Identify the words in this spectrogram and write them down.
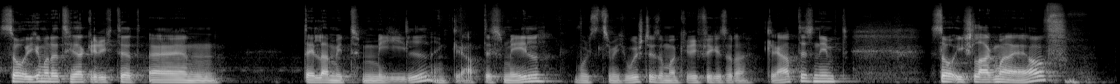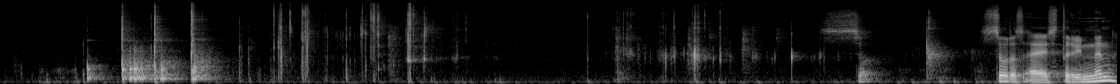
So, ich habe mir jetzt hergerichtet ein Teller mit Mehl, ein glattes Mehl, obwohl es ziemlich wurscht ist, ob man griffiges oder glattes nimmt. So, ich schlage mal auf. So, das Ei ist drinnen.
